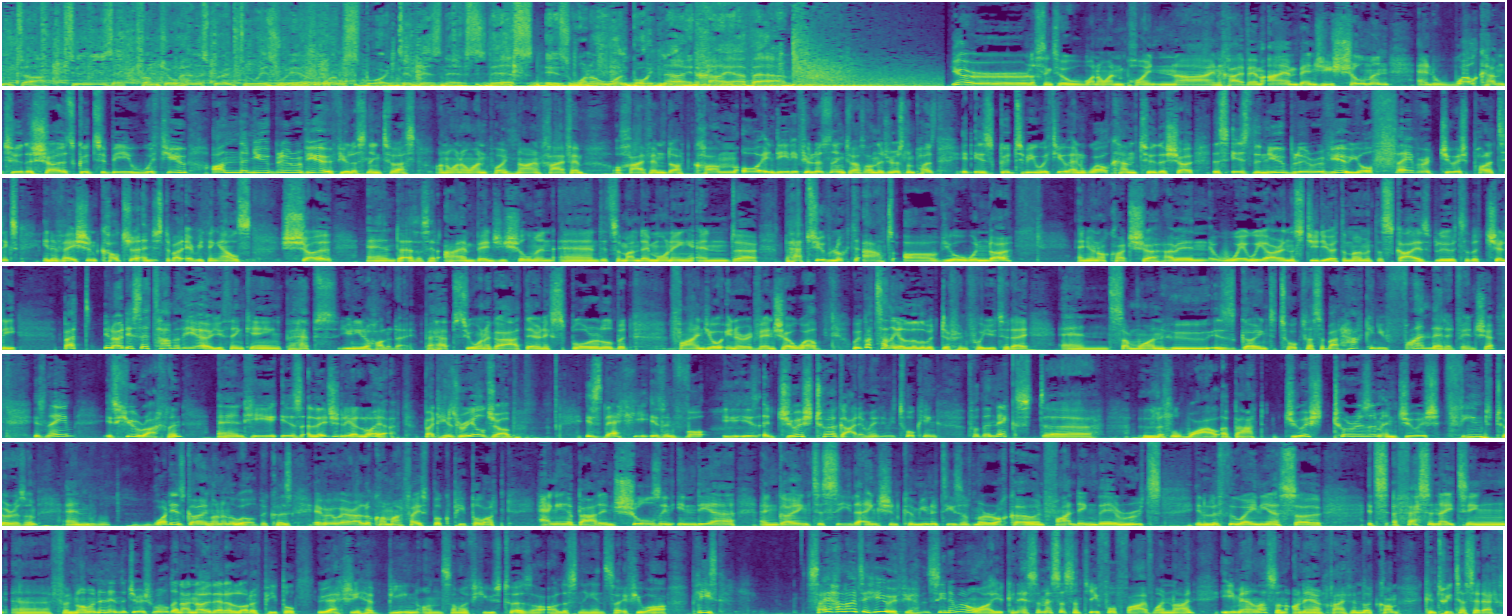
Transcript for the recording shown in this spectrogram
From talk to music, from Johannesburg to Israel, from sport to business. This is 101.9 Chai FM. You're listening to 101.9 Chai FM. I am Benji Shulman and welcome to the show. It's good to be with you on the new Blue Review. If you're listening to us on 101.9 Chai FM or chaifm.com or indeed if you're listening to us on the Jerusalem Post, it is good to be with you and welcome to the show. This is the new Blue Review, your favorite Jewish politics, innovation, culture and just about everything else show. And uh, as I said, I am Benji Shulman, and it's a Monday morning, and uh, perhaps you've looked out of your window and you're not quite sure. I mean, where we are in the studio at the moment, the sky is blue, it's a bit chilly. But, you know, it is that time of the year. You're thinking perhaps you need a holiday. Perhaps you want to go out there and explore a little bit, find your inner adventure. Well, we've got something a little bit different for you today and someone who is going to talk to us about how can you find that adventure. His name is Hugh Raichlin and he is allegedly a lawyer, but his real job is that he is involved. He is a Jewish tour guide, and we're going to be talking for the next uh, little while about Jewish tourism and Jewish themed tourism and what is going on in the world. Because everywhere I look on my Facebook, people are hanging about in shuls in India and going to see the ancient communities of Morocco and finding their roots in Lithuania. So it's a fascinating uh, phenomenon in the Jewish world, and I know that a lot of people who actually have been on some of Hugh's tours are, are listening in. So if you are, please say hello to Hugh. If you haven't seen him in a while, you can SMS us on 34519, email us on onair.chaifm.com, can tweet us at, at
